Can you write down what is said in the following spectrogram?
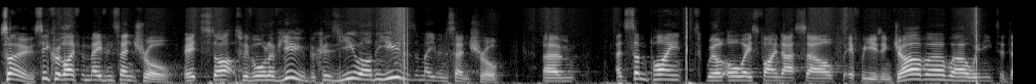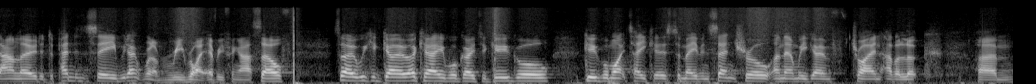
So, Secret Life of Maven Central. It starts with all of you because you are the users of Maven Central. Um, at some point, we'll always find ourselves, if we're using Java, well, we need to download a dependency. We don't want to rewrite everything ourselves. So we could go, okay, we'll go to Google. Google might take us to Maven Central, and then we go and try and have a look. Um,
